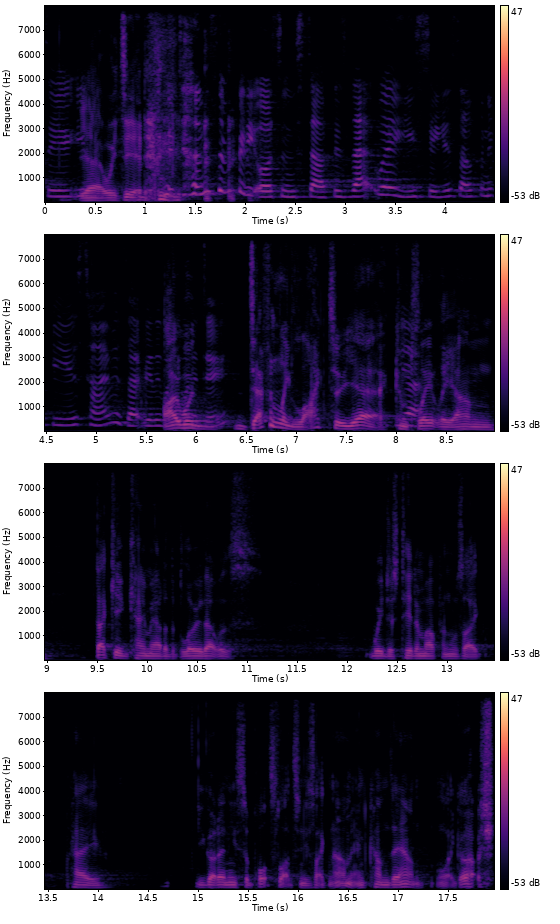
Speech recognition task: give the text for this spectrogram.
so you, Yeah, we did. You've done some pretty awesome stuff. Is that where you see yourself in a few years' time? Is that really what I you would want to do? I would definitely like to, yeah, completely. Um, that gig came out of the blue. That was, we just hit him up and was like, hey, you got any support slots? And he's like, no, man, come down. I'm like, gosh,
